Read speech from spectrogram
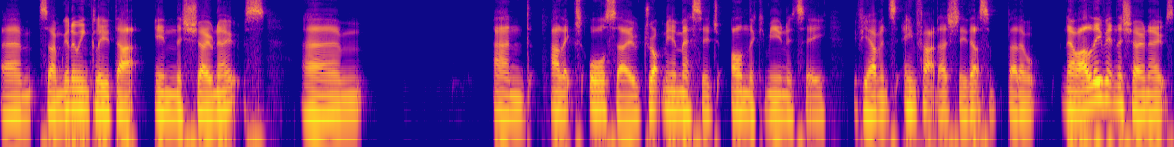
Um, so I'm going to include that in the show notes. Um, and Alex also drop me a message on the community if you haven't. In fact, actually, that's a better no, I'll leave it in the show notes,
